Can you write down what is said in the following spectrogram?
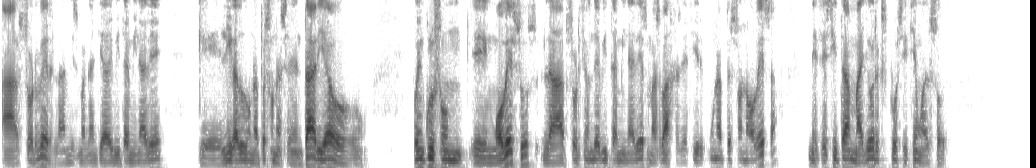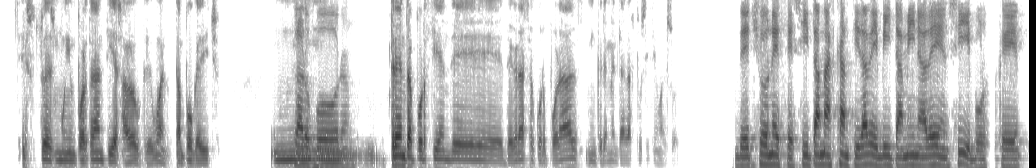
a absorber la misma cantidad de vitamina D que el hígado de una persona sedentaria o, o incluso en obesos, la absorción de vitamina D es más baja. Es decir, una persona obesa necesita mayor exposición al sol. Esto es muy importante y es algo que, bueno, tampoco he dicho. Claro, por 30% de, de grasa corporal incrementa la exposición al sol. De hecho, necesita más cantidad de vitamina D en sí, porque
